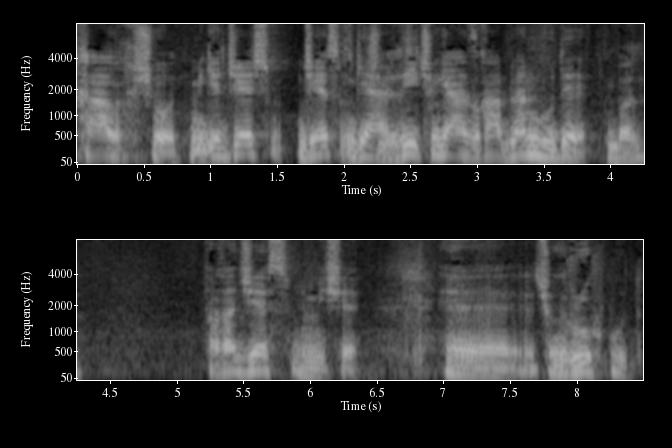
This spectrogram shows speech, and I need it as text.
خلق شد. میگه جسم جسم گردی. چون که از قبلا بوده. بله. فقط جسم میشه. چون روح بود.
